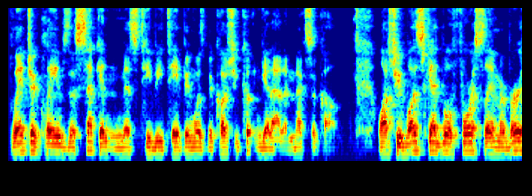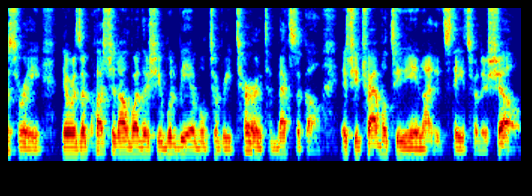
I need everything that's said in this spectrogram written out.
Blanchard claims the second missed TV taping was because she couldn't get out of Mexico. While she was scheduled for Slammiversary, there was a question on whether she would be able to return to Mexico if she traveled to the United States for the show.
